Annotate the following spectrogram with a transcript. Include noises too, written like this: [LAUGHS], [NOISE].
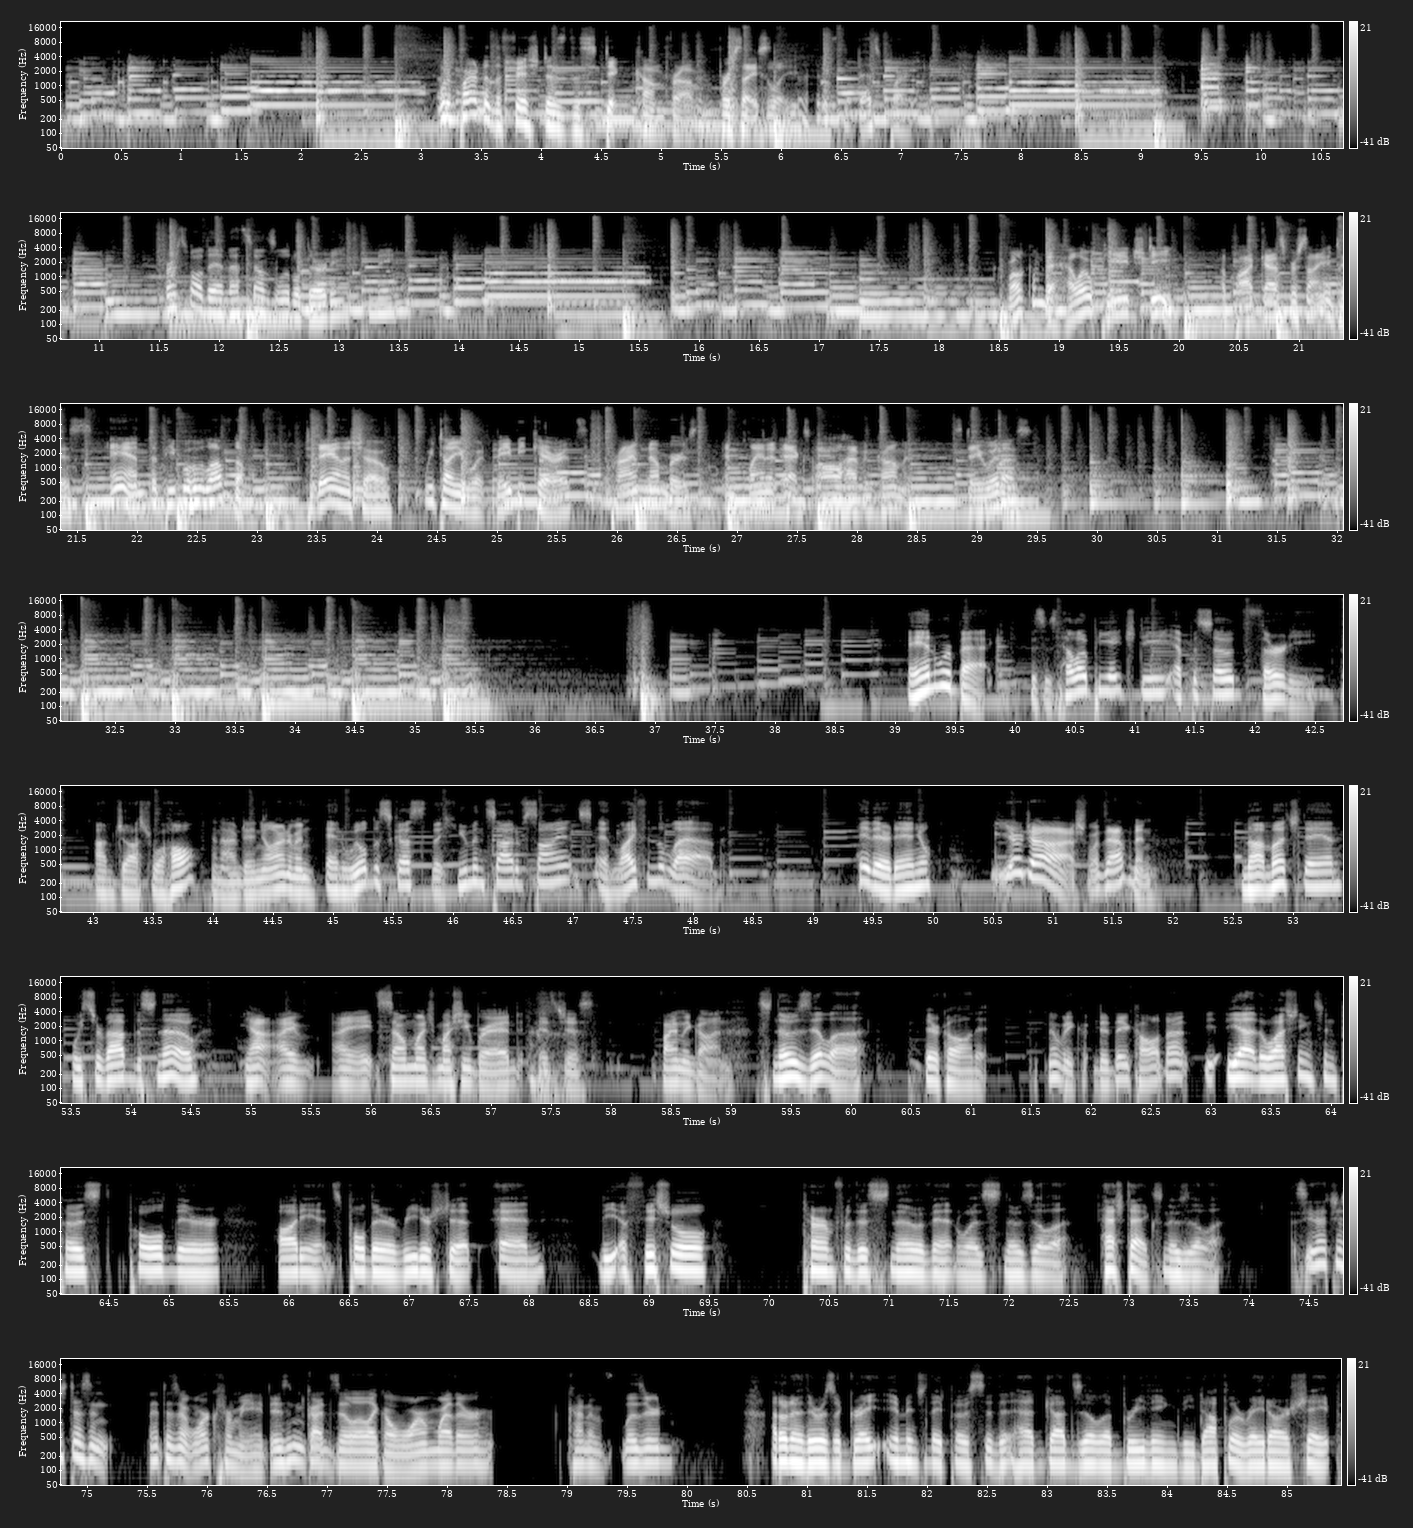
What part of the fish does the stick come from, precisely? That's the best part. First of all, Dan, that sounds a little dirty to me. Welcome to Hello PhD, a podcast for scientists and the people who love them. Today on the show, we tell you what baby carrots, prime numbers, and Planet X all have in common. Stay with us. And we're back. This is Hello PhD, episode 30. I'm Joshua Hall, And I'm Daniel Arneman. and we'll discuss the human side of science and life in the lab. Hey there, Daniel. Yo, Josh, what's happening? Not much, Dan. We survived the snow. Yeah, I I ate so much mushy bread, it's just [LAUGHS] finally gone. Snowzilla, they're calling it. Nobody did they call it that? Y- Yeah, the Washington Post polled their audience, polled their readership, and the official term for this snow event was Snowzilla. Hashtag Snowzilla. See, that just doesn't that doesn't work for me. Isn't Godzilla like a warm weather kind of lizard? I don't know. There was a great image they posted that had Godzilla breathing the Doppler radar shape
